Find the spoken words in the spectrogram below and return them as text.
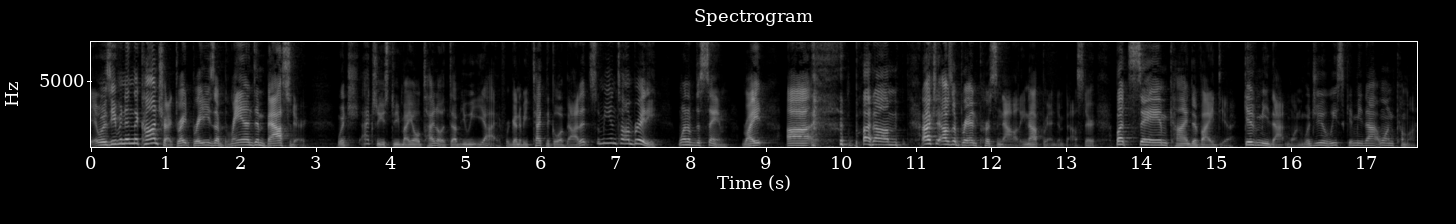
it was even in the contract, right? Brady's a brand ambassador which actually used to be my old title at WEEI, if we're going to be technical about it. So me and Tom Brady, one of the same, right? Uh, but um, actually, I was a brand personality, not brand ambassador, but same kind of idea. Give me that one. Would you at least give me that one? Come on.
